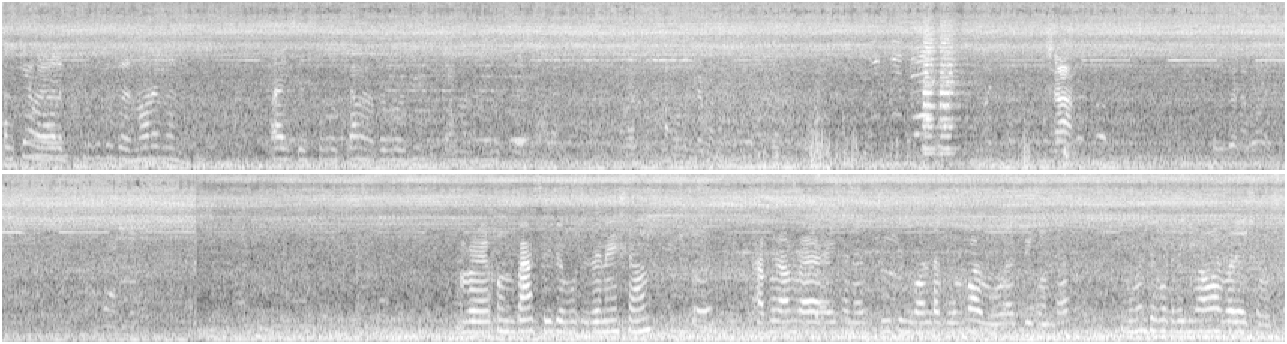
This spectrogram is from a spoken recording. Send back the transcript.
আর ক্যামেরা হলে ভিতর ভিতর করে নড়ে পাইছে ক্যামেরা তো বলছি ক্যামেরা আমরা এখন বাস দিতে বসে জেনারেশন তারপর আমরা এখানে দুই তিন ঘণ্টা ঘুম পারব এক দুই ঘণ্টা ঘুমতে করে দেখি মামার বাড়ি এসে বসে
